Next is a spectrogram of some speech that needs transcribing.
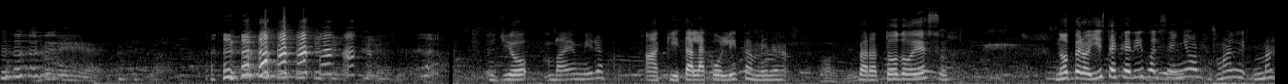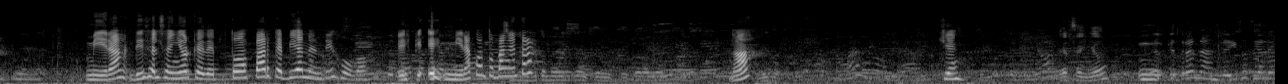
Yo, vaya, mira, aquí está la colita, mira, para todo eso. No, pero ¿oíste qué dijo el Señor? Mal- Mira, dice el Señor que de todas partes vienen, dijo. va. Es que, es- mira cuántos van a entrar. ¿Ah? ¿Quién? ¿El señor? que truena, le hizo así a Leo,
